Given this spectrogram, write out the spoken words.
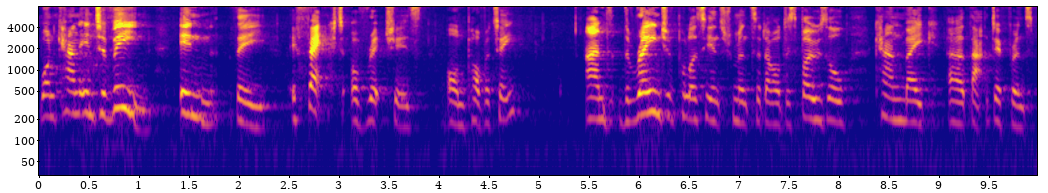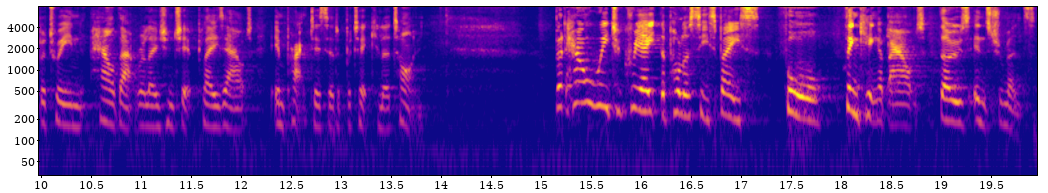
One can intervene in the effect of riches on poverty, and the range of policy instruments at our disposal can make uh, that difference between how that relationship plays out in practice at a particular time. But how are we to create the policy space for thinking about those instruments.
